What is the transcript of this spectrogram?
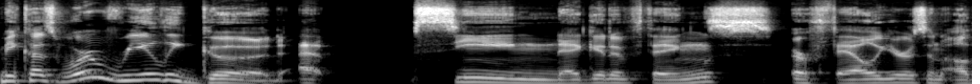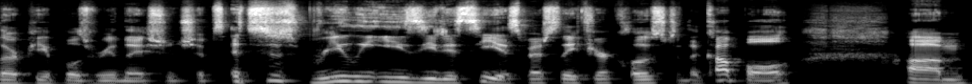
because we're really good at seeing negative things or failures in other people's relationships. It's just really easy to see especially if you're close to the couple. Um,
